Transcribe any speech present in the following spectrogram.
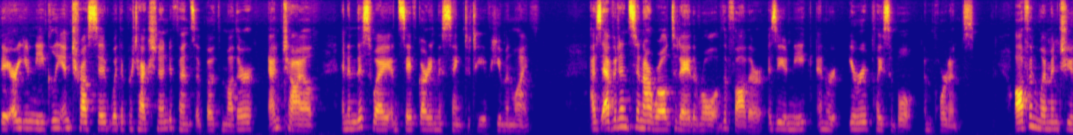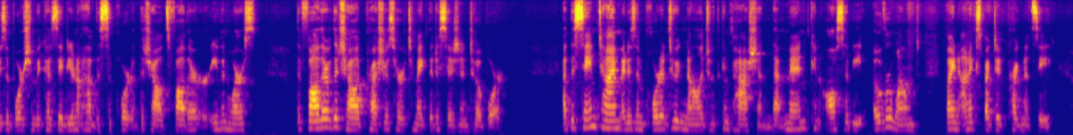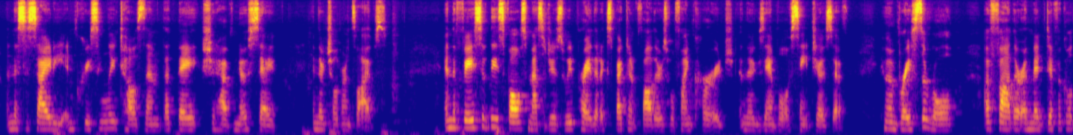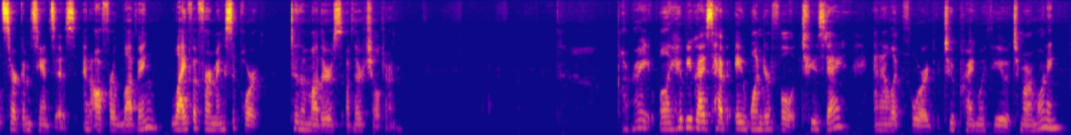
They are uniquely entrusted with the protection and defense of both mother and child, and in this way, in safeguarding the sanctity of human life. As evidenced in our world today, the role of the father is a unique and re- irreplaceable importance. Often women choose abortion because they do not have the support of the child's father, or even worse, the father of the child pressures her to make the decision to abort. At the same time, it is important to acknowledge with compassion that men can also be overwhelmed by an unexpected pregnancy, and the society increasingly tells them that they should have no say in their children's lives. In the face of these false messages, we pray that expectant fathers will find courage in the example of St. Joseph, who embraced the role of father amid difficult circumstances and offer loving, life affirming support to the mothers of their children. All right. Well, I hope you guys have a wonderful Tuesday, and I look forward to praying with you tomorrow morning.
